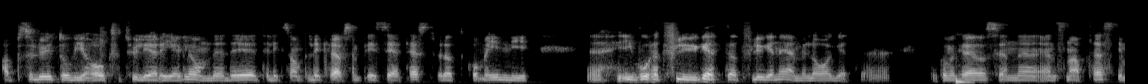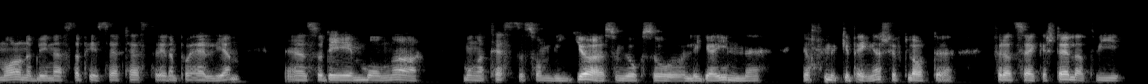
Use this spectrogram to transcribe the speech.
Absolut, och vi har också tydliga regler om det. det till exempel, det krävs en PCR-test för att komma in i, eh, i vårt flyget, att flyga ner med laget. Eh, det kommer krävas en, eh, en snabbtest imorgon, det blir nästa PCR-test redan på helgen. Så det är många många tester som vi gör som vi också lägger in eh, ja, mycket pengar såklart eh, för att säkerställa att vi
